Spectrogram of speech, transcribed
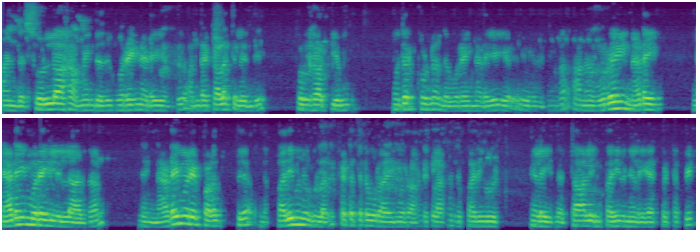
அந்த சொல்லாக அமைந்தது உரைநடை என்று அந்த காலத்திலிருந்து தொல்காப்பியம் முதற்கொண்டு அந்த உரைநடையை எழுதினார் ஆனால் உரைநடை நடைமுறையில் இல்லாததால் இந்த நடைமுறை படத்தில் அந்த பதிவு நூல் உள்ளது. கிட்டத்தட்ட ஒரு ஐநூறு ஆண்டுகளாக அந்த பதிவு நிலை இந்த தாளின் பதிவு நிலை ஏற்பட்ட பின்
